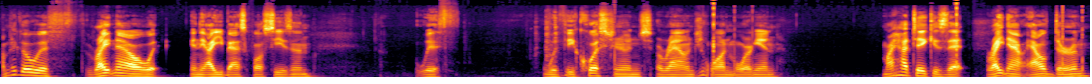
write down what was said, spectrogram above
I'm gonna go with right now in the IU basketball season, with with the questions around Juwan Morgan. My hot take is that right now Al Durham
